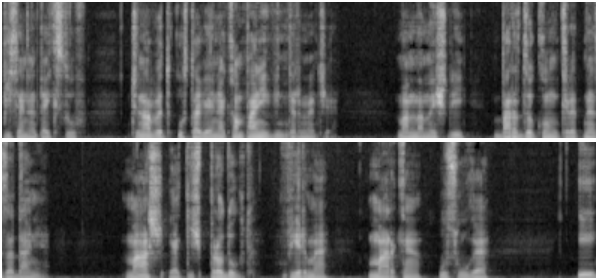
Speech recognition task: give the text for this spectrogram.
pisania tekstów, czy nawet ustawiania kampanii w internecie. Mam na myśli bardzo konkretne zadanie. Masz jakiś produkt, firmę, markę, usługę i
